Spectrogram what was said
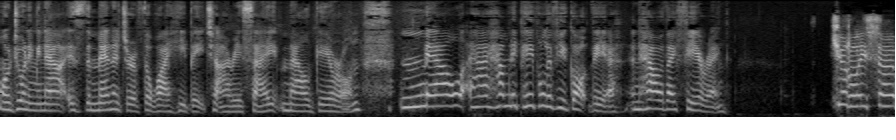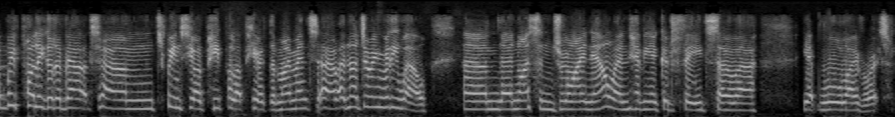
Well, joining me now is the manager of the Waihi Beach RSA, Mal Gearon. Mal, uh, how many people have you got there and how are they faring? Kia Lisa. We've probably got about um, 20 odd people up here at the moment, uh, and they're doing really well. Um, they're nice and dry now and having a good feed, so uh, yep, we're all over it.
